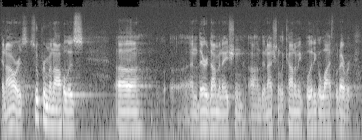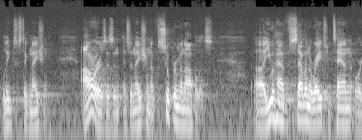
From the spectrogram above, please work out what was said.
in ours, super monopolies uh, and their domination on the national economy, political life, whatever, lead to stagnation. Ours is, an, is a nation of super monopolies. Uh, you have seven or eight or ten or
